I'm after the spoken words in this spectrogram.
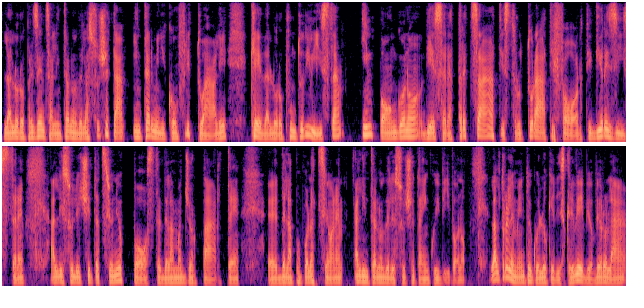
la loro presenza all'interno della società in termini conflittuali che dal loro punto di vista impongono di essere attrezzati, strutturati, forti, di resistere alle sollecitazioni opposte della maggior parte eh, della popolazione all'interno delle società in cui vivono. L'altro elemento è quello che descrivevi, ovvero la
